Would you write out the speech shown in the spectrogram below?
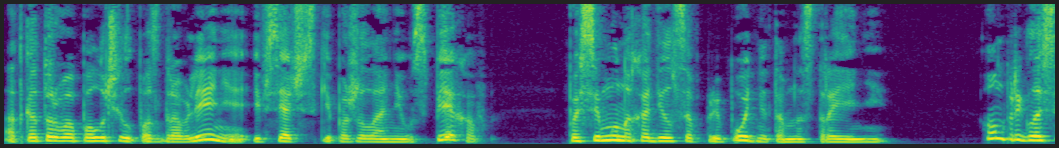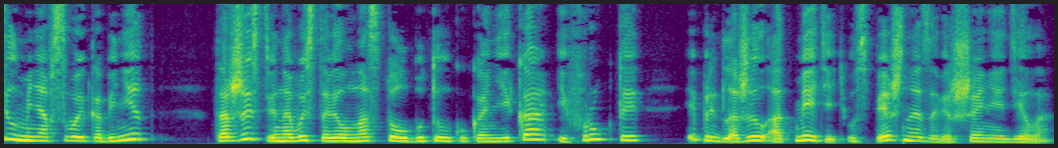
от которого получил поздравления и всяческие пожелания успехов, посему находился в приподнятом настроении. Он пригласил меня в свой кабинет, торжественно выставил на стол бутылку коньяка и фрукты и предложил отметить успешное завершение дела.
